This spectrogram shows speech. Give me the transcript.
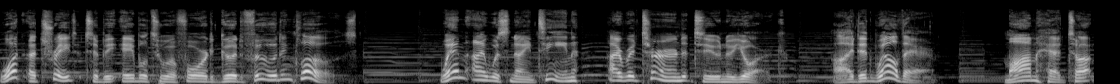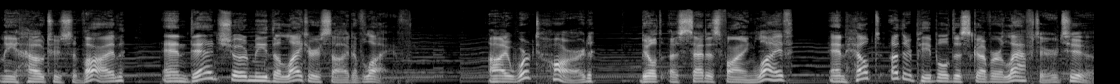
What a treat to be able to afford good food and clothes. When I was 19, I returned to New York. I did well there. Mom had taught me how to survive, and Dad showed me the lighter side of life. I worked hard, built a satisfying life, and helped other people discover laughter too.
